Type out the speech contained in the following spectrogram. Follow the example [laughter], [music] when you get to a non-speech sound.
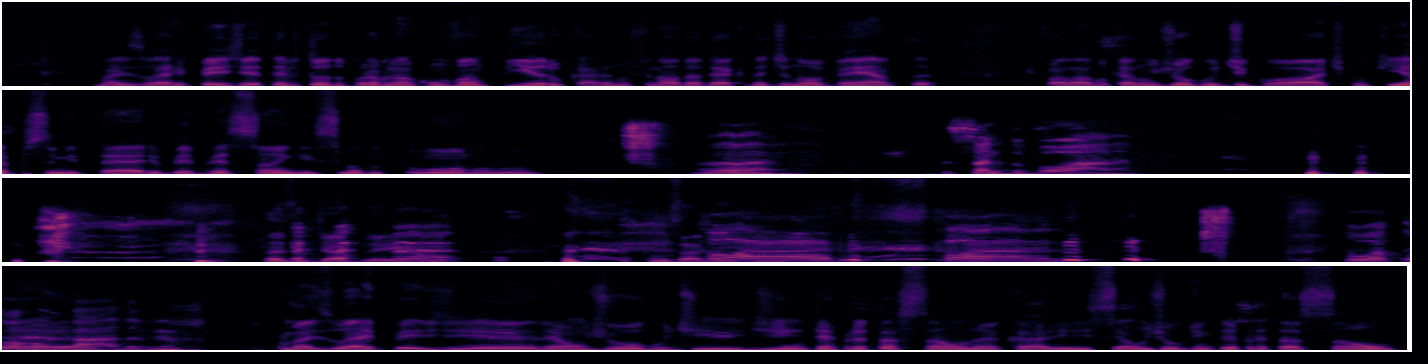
Mas o RPG teve todo o problema com o vampiro, cara, no final da década de 90, que falavam que era um jogo de gótico, que ia pro cemitério beber sangue em cima do túmulo. Ai, o sangue do Boá, né? [laughs] Fazer diablé [laughs] com os amigos. Claro, claro. Tô, tô é... arrombada, viu? Mas o RPG ele é um jogo de, de interpretação, né, cara? E se é um jogo de interpretação,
